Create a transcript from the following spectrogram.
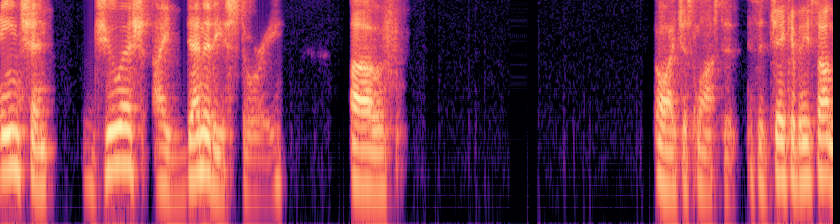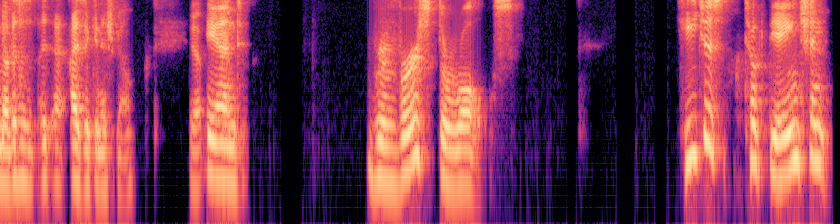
ancient Jewish identity story of, oh, I just lost it. Is it Jacob and Esau? No, this is uh, Isaac and Ishmael. Yep. And reversed the roles. He just took the ancient,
